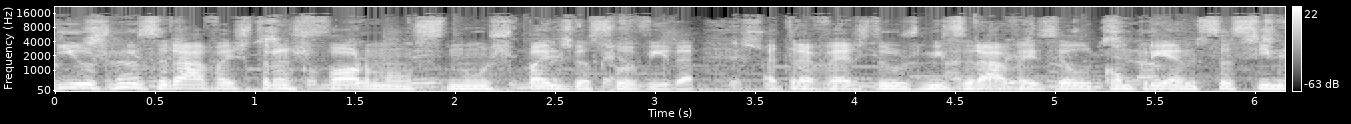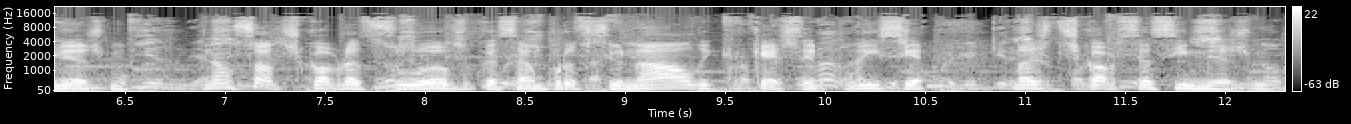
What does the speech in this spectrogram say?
e os miseráveis transformam-se num espelho da sua vida. Através dos miseráveis, ele compreende-se a si mesmo. Não só descobre a sua vocação profissional e que quer ser polícia, mas descobre-se a si mesmo.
